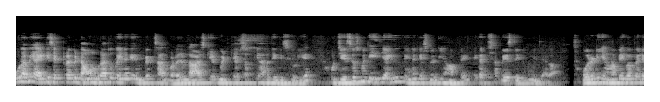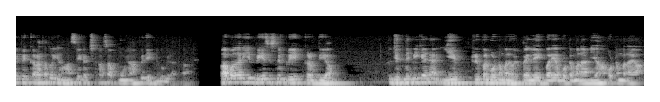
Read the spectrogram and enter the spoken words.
पूरा अभी आईटी सेक्टर अभी डाउन हो रहा है तो कहीं ना कहीं इम्पैक्ट साथ पड़ रहा है। जब लार्ज कैप मिड कैप सबकी हालत एक हो रही है और जैसे उसमें तेज़ी आएगी तो कहीं ना कहीं इसमें भी यहाँ पे एक अच्छा बेस देखने को मिल जाएगा। ऑलरेडी यहाँ पे एक बार पहले पिक करा था तो यहाँ से एक अच्छा खासा अपमूव यहाँ पे देखने को मिला था। अब अगर ये बेस इसने ब्रेक कर दिया तो जितने भी कह ना ये ट्रिपल बॉटम बना हुए पहले एक बार यहाँ बॉटम बनाया, यहाँ बॉटम बनाया,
